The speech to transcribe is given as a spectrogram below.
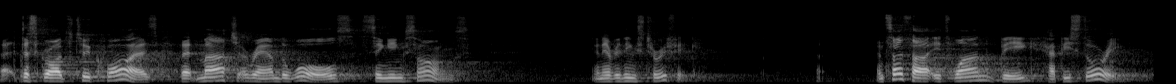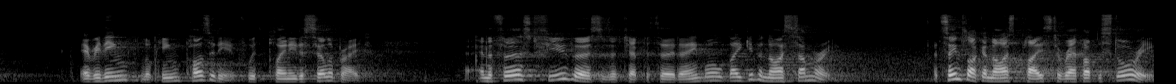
It describes two choirs that march around the walls singing songs. And everything's terrific. And so far, it's one big happy story. Everything looking positive, with plenty to celebrate. And the first few verses of chapter 13, well, they give a nice summary. It seems like a nice place to wrap up the story.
